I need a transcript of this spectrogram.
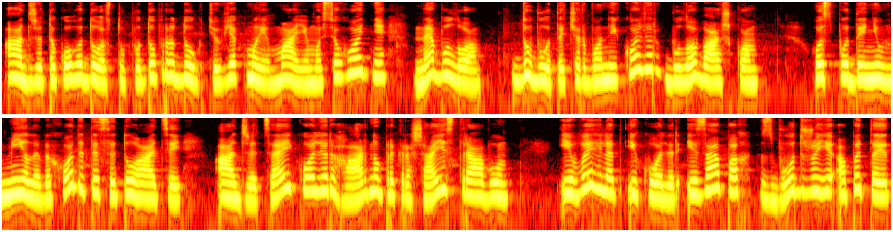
Адже такого доступу до продуктів, як ми маємо сьогодні, не було. Добути червоний колір було важко. Господині вміли виходити з ситуацій, адже цей колір гарно прикрашає страву. І вигляд, і колір, і запах збуджує апетит,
